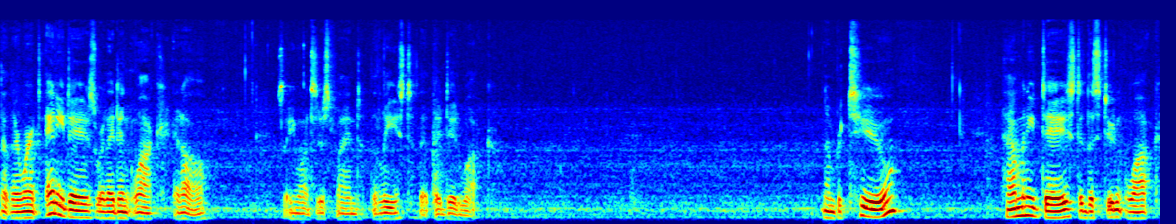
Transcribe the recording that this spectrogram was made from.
that there weren't any days where they didn't walk at all, so you want to just find the least that they did walk. Number two, how many days did the student walk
